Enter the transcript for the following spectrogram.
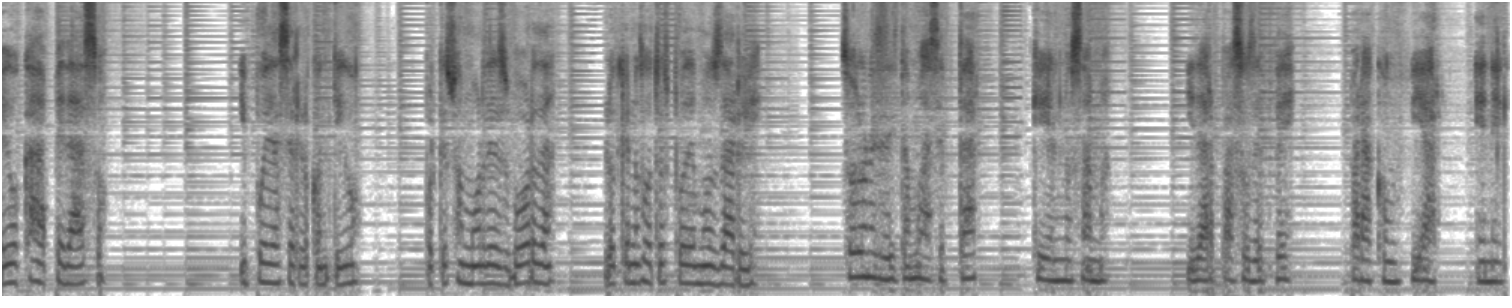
pegó cada pedazo y puede hacerlo contigo, porque su amor desborda lo que nosotros podemos darle. Solo necesitamos aceptar que Él nos ama y dar pasos de fe para confiar en Él.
